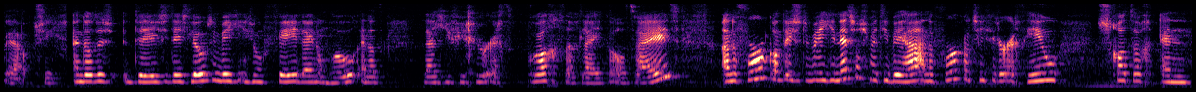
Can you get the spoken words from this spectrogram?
ja, op zich. En dat is deze. Deze loopt een beetje in zo'n V-lijn omhoog. En dat laat je figuur echt prachtig lijken altijd. Aan de voorkant is het een beetje net zoals met die BH. Aan de voorkant ziet hij er echt heel schattig en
